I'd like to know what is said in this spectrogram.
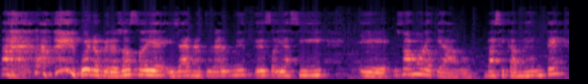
bueno, pero yo soy eh, ya naturalmente, soy así, eh, yo amo lo que hago, básicamente.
